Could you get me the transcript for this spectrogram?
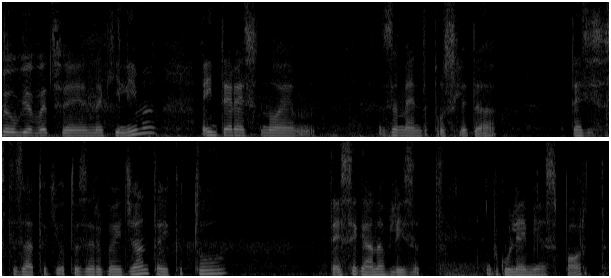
да обява, че е на килима. Интересно е за мен да проследа тези състезателки от Азербайджан, тъй като те сега навлизат в големия спорт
